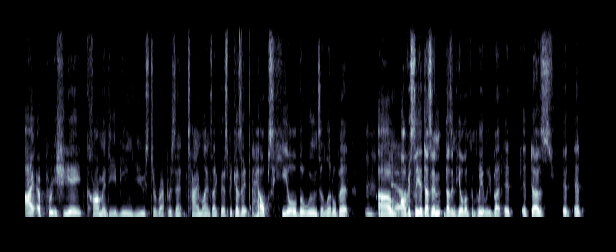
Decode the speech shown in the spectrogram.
I appreciate comedy being used to represent timelines like this because it helps heal the wounds a little bit. Mhm. Um, Yeah. Obviously, it doesn't doesn't heal them completely, but it it does it it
